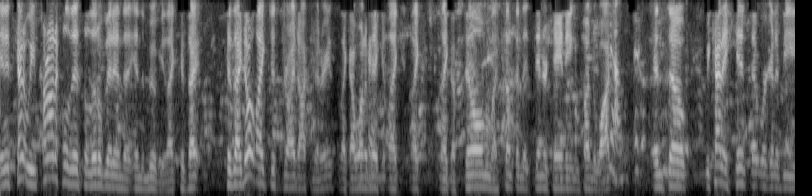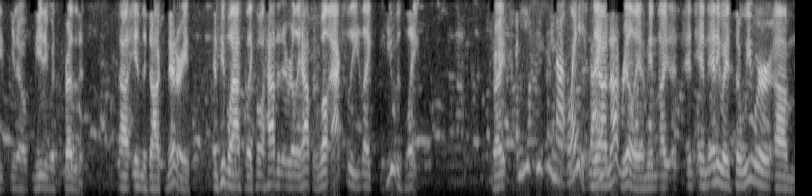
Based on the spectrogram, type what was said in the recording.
and it's kind of we chronicle this a little bit in the in the movie, like because I because I don't like just dry documentaries. Like I want to Okay. make it like like like a film, like something that's entertaining and fun to watch. Yeah. And so we kind of hint that we're going to be, you know, meeting with the president uh, in the documentary. And people ask, like, well, how did it really happen? Well, actually, like, he was late, right? And he's usually not late, right? Yeah, not really. I mean, I, and, and anyway, so we were, um,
